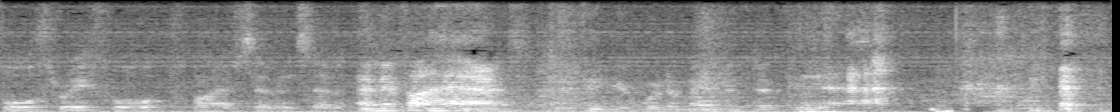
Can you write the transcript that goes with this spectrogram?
434 577. And if I had, do you think it would have made a difference?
